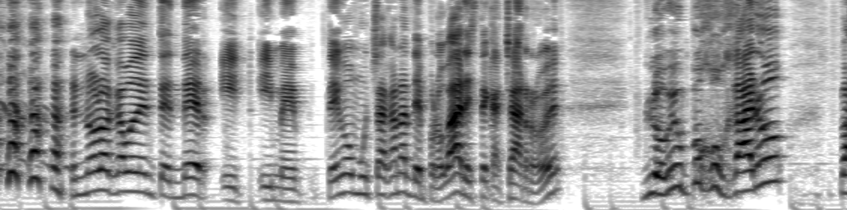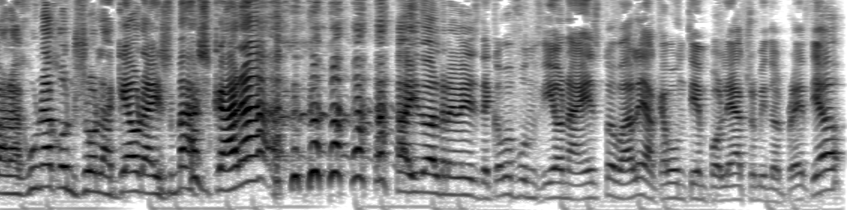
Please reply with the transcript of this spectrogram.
no lo acabo de entender. Y, y me tengo muchas ganas de probar este cacharro, ¿eh? Lo veo un poco caro para una consola que ahora es más cara, ha ido al revés de cómo funciona esto, ¿vale? Al cabo de un tiempo le ha subido el precio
